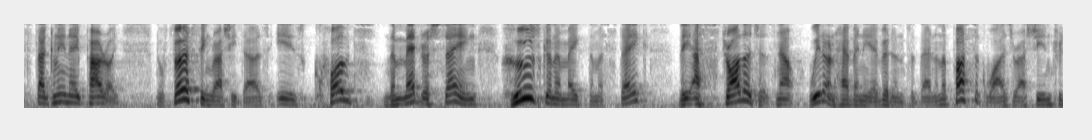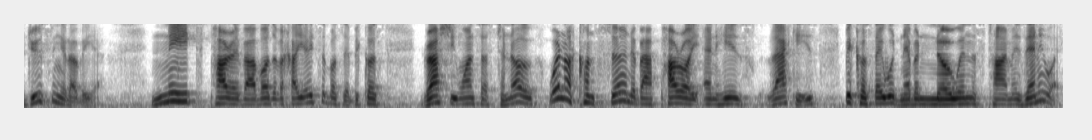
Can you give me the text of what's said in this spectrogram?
stagnine paroi. The first thing Rashi does is quotes the Medrash saying, who's going to make the mistake? The astrologers. Now, we don't have any evidence of that in the Pasuk. Why is Rashi introducing it over here? Neat because Rashi wants us to know we're not concerned about Paroi and his lackeys because they would never know when this time is anyway.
